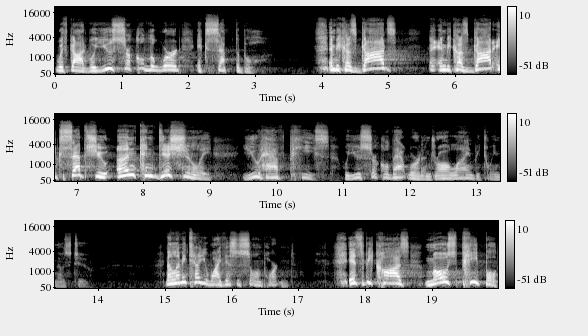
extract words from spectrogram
with God. Will you circle the word acceptable? And because God's and because God accepts you unconditionally, you have peace. Will you circle that word and draw a line between those two? Now, let me tell you why this is so important. It's because most people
